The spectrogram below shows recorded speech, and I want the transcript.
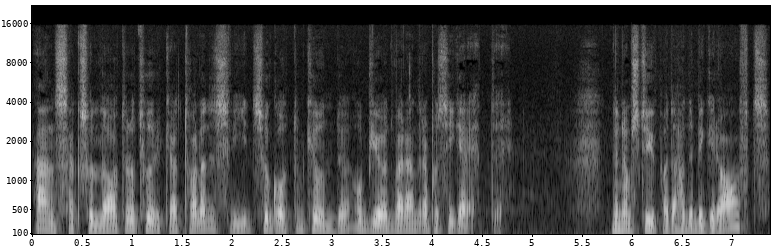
Ansakssoldater och turkar talades vid så gott de kunde och bjöd varandra på cigaretter. När de stupade hade begravts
